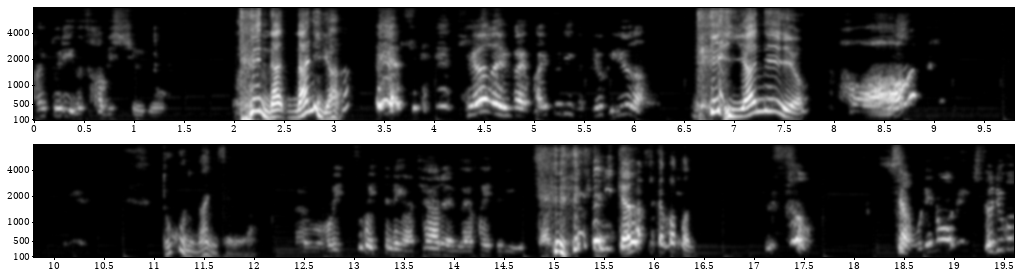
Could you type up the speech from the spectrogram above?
ファイトリーグサービス終了。な、何が？手洗いうがいファイトリーグってよく言うだろ。いやねえよ。はどこの何それは？ぁ俺いつも言ってんだけど、手洗いうがいファイトリーグって。本当に聞いたこと嘘じゃあ俺の独り言？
